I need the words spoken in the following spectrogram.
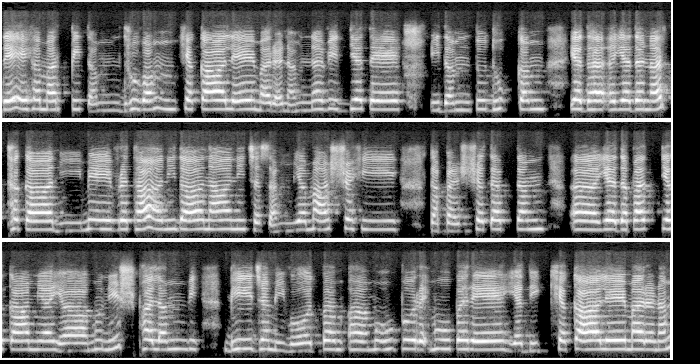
देहमर्पितं, ध्रुवं ह्यकाले मरणं न विद्यते। इदं तु दुःखं यद, यदनर्थकानि, मे व्रतानि, दानानि च संयमाश्च तपश्च तप्तं यदपत्यकाम्यया मुनिष्फलं बीजमिवोद्भूपरे मूपरे यदिख्यकाले मरणं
